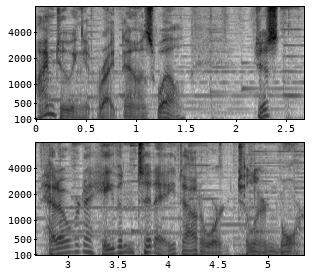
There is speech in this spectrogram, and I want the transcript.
I'm doing it right now as well. Just head over to haventoday.org to learn more.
